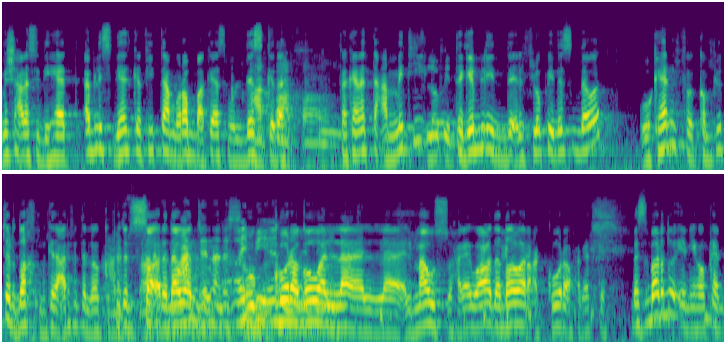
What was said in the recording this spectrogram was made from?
مش على سيديهات قبل السيديهات كان في بتاع مربع كده اسمه ال disk ده. فكانت عمتي. تجيب لي الد- ال floppy disk دوت وكان في كمبيوتر ضخم كده عارف انت اللي هو الكمبيوتر الصقر. دوت. والكوره. جوه ال- ال- الماوس وحاجات واقعد ادور على الكورة وحاجات كده. بس برضو يعني هو كان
